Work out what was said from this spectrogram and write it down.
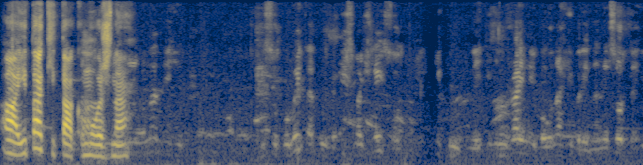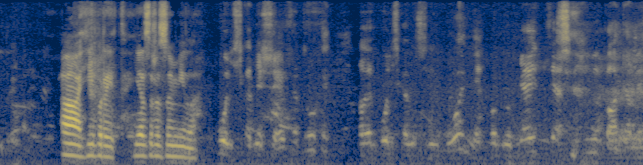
А, і так, і так можна. Соковита дуже, смачний сорт, і крупний, і врожайний, бо вона гібридна, не сорт, а гібридна. А, гібрид, я зрозуміла. Польська дешевша трохи, але польська від свинкування обробляється хімікатами,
